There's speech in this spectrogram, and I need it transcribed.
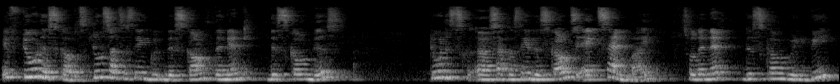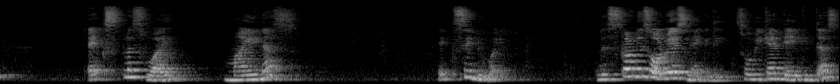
If two discounts, two successive discounts, the net discount is two uh, successive discounts x and y. So the net discount will be x plus y minus x into y. Discount is always negative. So we can take it as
